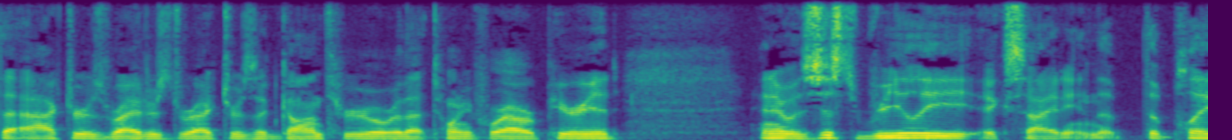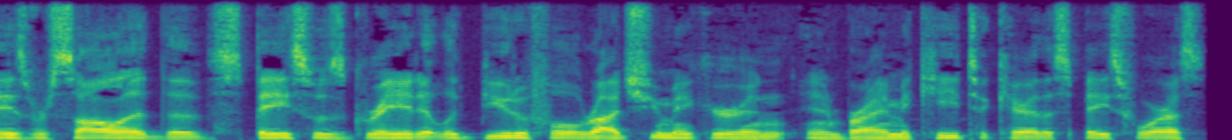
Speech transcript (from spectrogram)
the actors, writers, directors had gone through over that 24 hour period, and it was just really exciting. The the plays were solid. The space was great. It looked beautiful. Rod Shoemaker and and Brian McKee took care of the space for us.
